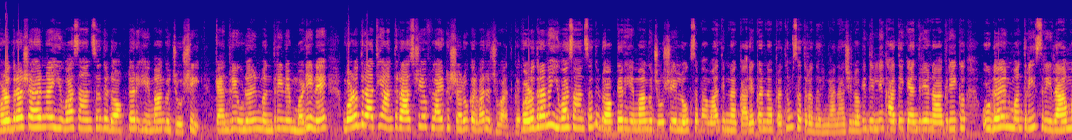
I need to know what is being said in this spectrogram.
વડોદરા શહેરના યુવા સાંસદ ડોક્ટર હેમાંગ જોશી કેન્દ્રીય ઉડ્ડયન મંત્રીને મળીને વડોદરાથી આંતરરાષ્ટ્રીય ફ્લાઇટ શરૂ કરવા રજૂઆત કરી. વડોદરાના યુવા સાંસદ ડોક્ટર હેમાંગ જોશીએ લોકસભામાં તેમના કાર્યકાળના પ્રથમ સત્ર દરમિયાન આજે નવી દિલ્હી ખાતે કેન્દ્રીય નાગરિક ઉડ્ડયન મંત્રી શ્રી રામ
